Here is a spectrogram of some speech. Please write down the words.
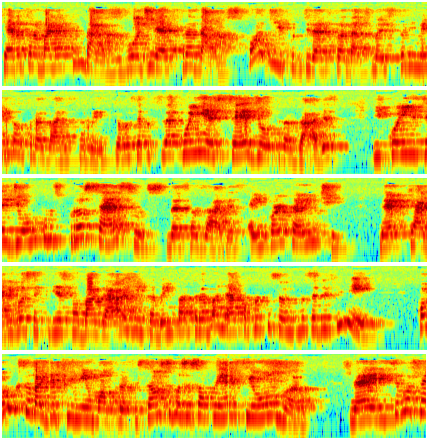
quero trabalhar com dados, vou direto para dados. Pode ir direto para dados, mas experimenta outras áreas também, porque você precisa conhecer de outras áreas e conhecer de outros processos dessas áreas. É importante, né? Porque ali você cria sua bagagem também para trabalhar com a profissão que você definir. Como que você vai definir uma profissão se você só conhece uma? Né? E, se você,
